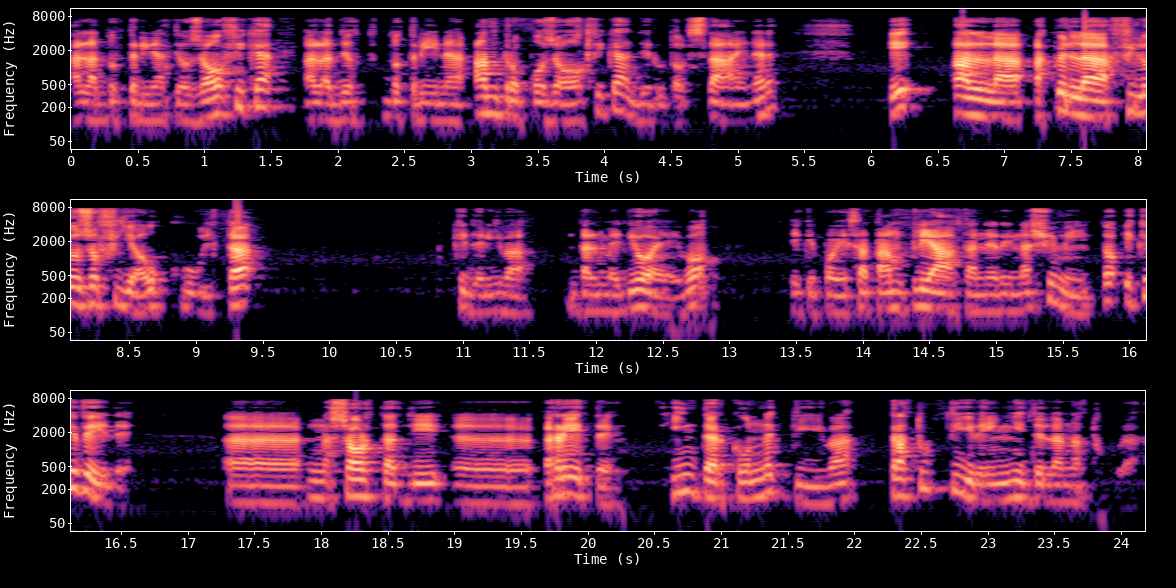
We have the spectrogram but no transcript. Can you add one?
alla dottrina teosofica, alla do- dottrina antroposofica di Rudolf Steiner e alla, a quella filosofia occulta che deriva dal Medioevo e che poi è stata ampliata nel Rinascimento e che vede eh, una sorta di eh, rete interconnettiva tra tutti i regni della natura.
